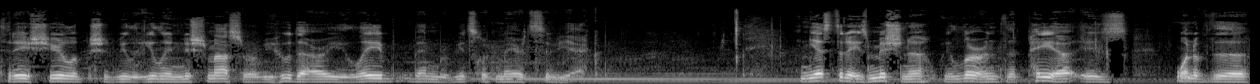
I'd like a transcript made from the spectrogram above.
Today's shir should be Le'ilin Nishmas Rabbi Yehuda Ari Leib ben Rabbi Yitzchok Meir Tziviak. In yesterday's Mishnah, we learned that Peah is one of the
